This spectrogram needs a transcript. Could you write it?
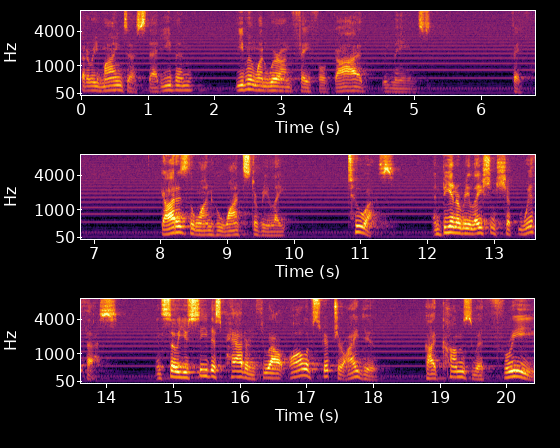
but it reminds us that even, even when we're unfaithful, God remains faithful. God is the one who wants to relate to us and be in a relationship with us. And so you see this pattern throughout all of Scripture. I do. God comes with free,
